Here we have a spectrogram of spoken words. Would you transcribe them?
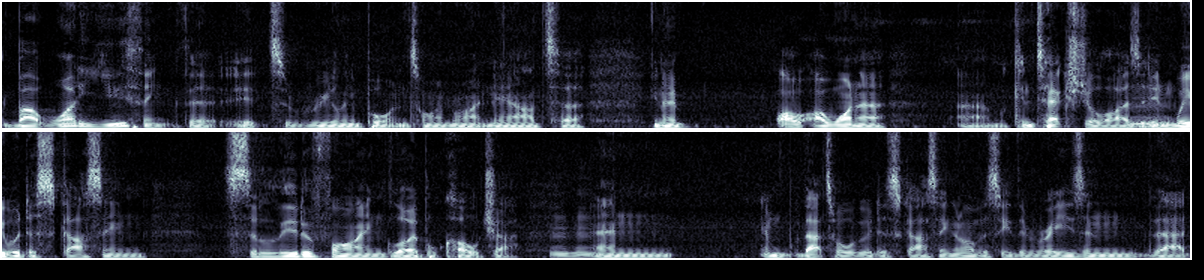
But why do you think that it's a really important time right now to, you know, I, I want to um, contextualize it in. Mm. We were discussing solidifying global culture, Mhm. and and that's what we were discussing. And obviously, the reason that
